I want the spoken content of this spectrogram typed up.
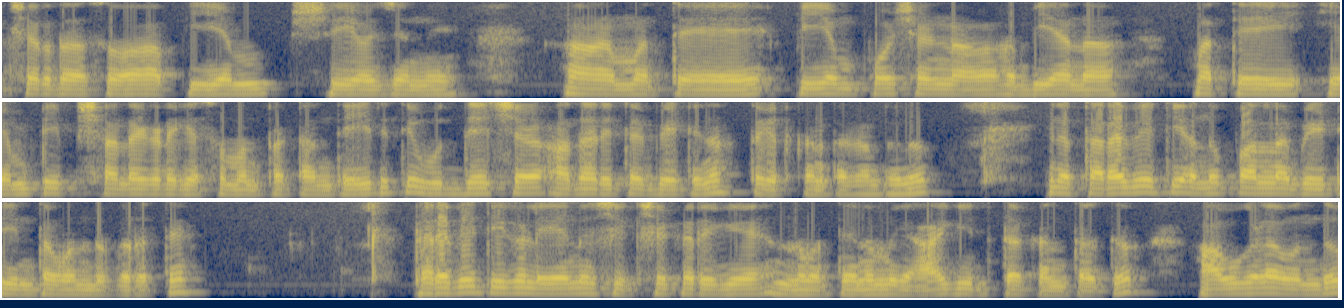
ಅಕ್ಷರದಾಸೋಹ ಪಿ ಎಂ ಶ್ರೀ ಯೋಜನೆ ಮತ್ತು ಮತ್ತೆ ಪಿ ಎಂ ಪೋಷಣ ಅಭಿಯಾನ, ಮತ್ತು ಎಂ ಟಿ ಶಾಲೆಗಳಿಗೆ ಸಂಬಂಧಪಟ್ಟಂತೆ ಈ ರೀತಿ ಉದ್ದೇಶ ಆಧಾರಿತ ಭೇಟಿನ ತೆಗೆದುಕೊಳ್ತಕ್ಕಂಥದ್ದು ಇನ್ನು ತರಬೇತಿ ಅನುಪಾಲನಾ ಭೇಟಿ ಅಂತ ಒಂದು ಬರುತ್ತೆ. ತರಬೇತಿಗಳು ಏನು ಶಿಕ್ಷಕರಿಗೆ ಮತ್ತು ನಮಗೆ ಆಗಿರ್ತಕ್ಕಂಥದ್ದು, ಅವುಗಳ ಒಂದು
